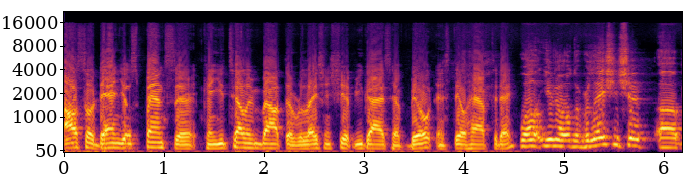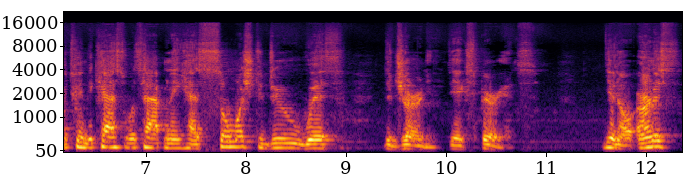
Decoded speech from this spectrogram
also Danielle Spencer, can you tell him about the relationship you guys have built and still have today? Well, you know, the relationship uh, between the cast and what's happening has so much to do with the journey, the experience. You know, Ernest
